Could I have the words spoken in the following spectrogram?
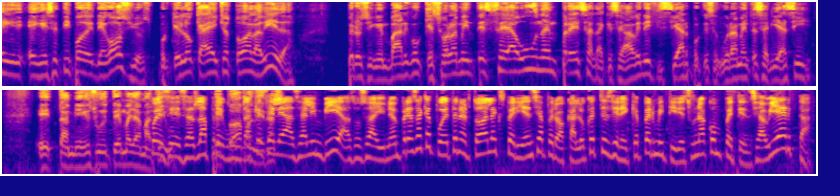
en, ese tipo de negocios, porque es lo que ha hecho toda la vida pero sin embargo que solamente sea una empresa la que se va a beneficiar, porque seguramente sería así, eh, también es un tema llamativo. Pues esa es la pregunta que se le hace al Invías. O sea, hay una empresa que puede tener toda la experiencia, pero acá lo que te tiene que permitir es una competencia abierta.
